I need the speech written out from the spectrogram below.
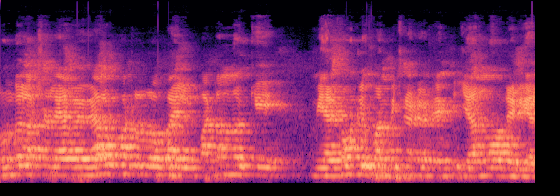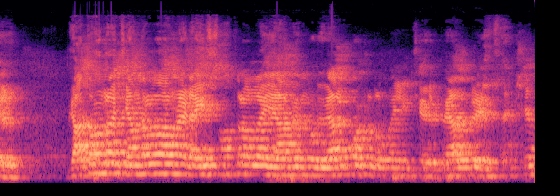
రెండు లక్షల యాభై వేల కోట్ల రూపాయలు పట్టణంలోకి మీ అకౌంట్కి పంపించినటువంటి వ్యక్తి జగన్మోహన్ రెడ్డి గారు. గతంలో చంద్రబాబు నాయుడు ఐదు సంవత్సరాల్లో యాభై మూడు వేల కోట్ల రూపాయలు ఇచ్చాడు. పేద ప్రజల సంక్షేమ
